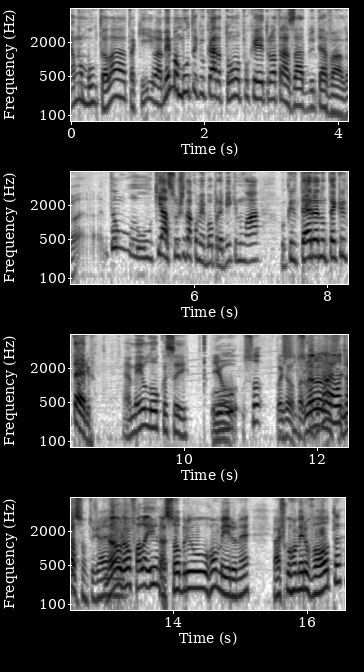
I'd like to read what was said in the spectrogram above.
é uma multa lá, tá aqui. A mesma multa que o cara toma porque entrou atrasado no intervalo. Então, o que assusta da Comembol pra mim é que não há. O critério é não ter critério. É meio louco isso aí. Eu- O, so- Pois não, Desculpa, não, não, não, é outro não. assunto. Já é- Não, não, fala aí, É Renato. sobre o Romero, né? Eu acho que o Romero volta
